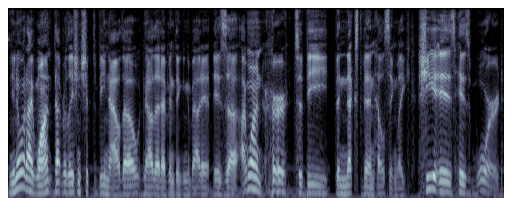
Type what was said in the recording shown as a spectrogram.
You know what I want that relationship to be now, though, now that I've been thinking about it, is uh, I want her to be the next Van Helsing. Like, she is his ward.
